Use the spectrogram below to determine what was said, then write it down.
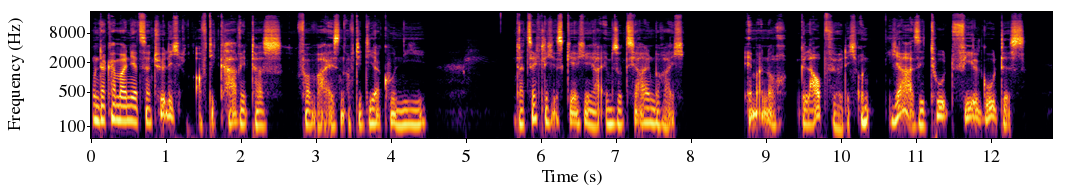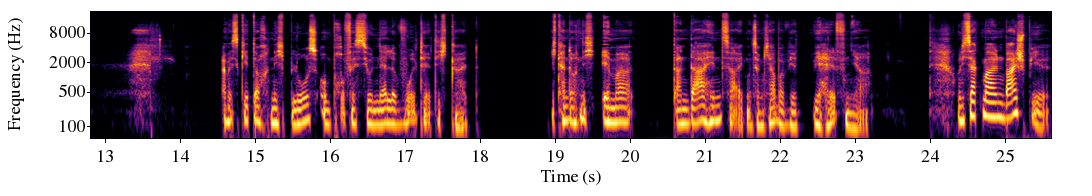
Und da kann man jetzt natürlich auf die Caritas verweisen, auf die Diakonie. Tatsächlich ist Kirche ja im sozialen Bereich immer noch glaubwürdig und ja, sie tut viel Gutes. Aber es geht doch nicht bloß um professionelle Wohltätigkeit. Ich kann doch nicht immer dann dahin zeigen und sagen, ja, aber wir, wir helfen ja. Und ich sag mal ein Beispiel,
